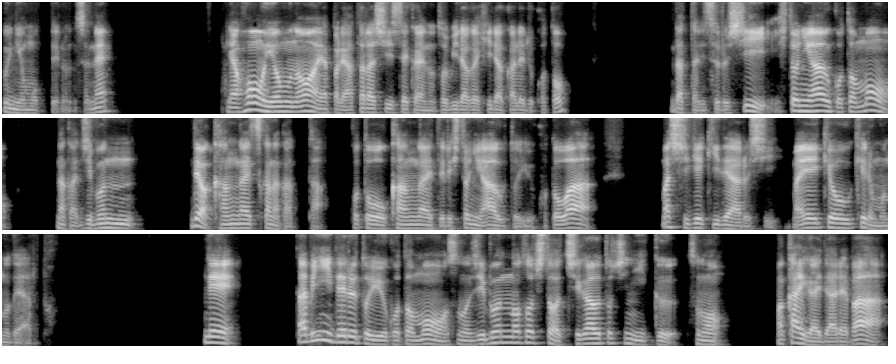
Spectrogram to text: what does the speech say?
ふうに思ってるんですよね。いや本を読むのはやっぱり新しい世界の扉が開かれることだったりするし、人に会うことも、なんか自分では考えつかなかったことを考えている人に会うということは、まあ、刺激であるし、まあ、影響を受けるものであると。で、旅に出るということも、その自分の土地とは違う土地に行く、その、まあ、海外であれば、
